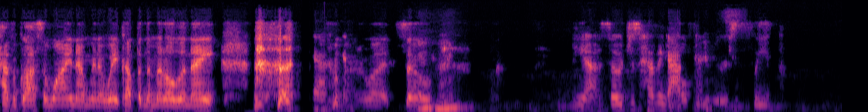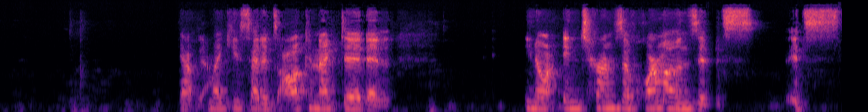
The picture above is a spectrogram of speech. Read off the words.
have a glass of wine, I'm gonna wake up in the middle of the night, yeah. no matter what. So, mm-hmm. yeah. So just having healthier sleep. Yep. Yeah, like you said, it's all connected, and you know, in terms of hormones, it's it's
